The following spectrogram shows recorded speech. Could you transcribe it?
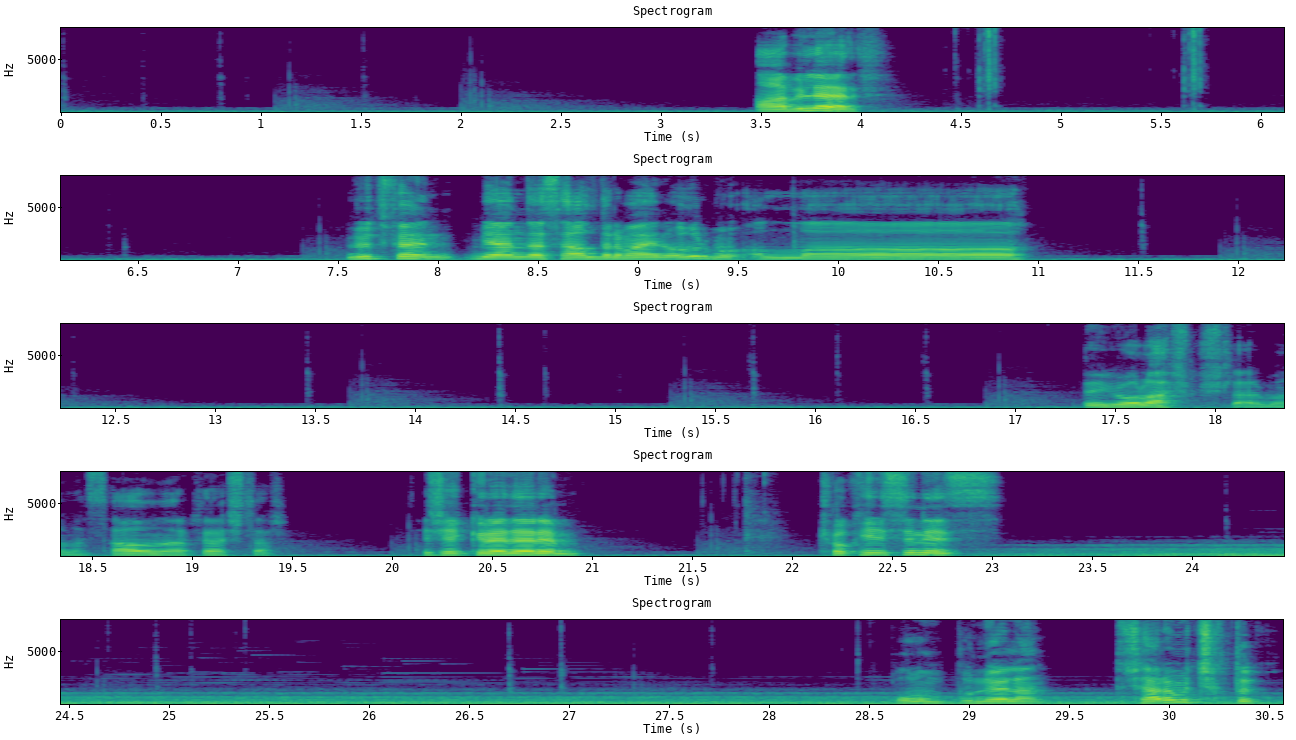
Abiler. Lütfen bir anda saldırmayın olur mu? Allah. Yol açmışlar bana. Sağ olun arkadaşlar. Teşekkür ederim. Çok iyisiniz. Oğlum bu ne lan? Dışarı mı çıktık?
